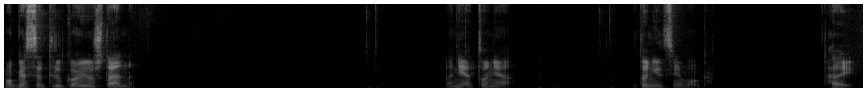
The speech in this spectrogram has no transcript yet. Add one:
Mogę sobie tylko już ten. A nie, to nie. To nic nie mogę. hey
